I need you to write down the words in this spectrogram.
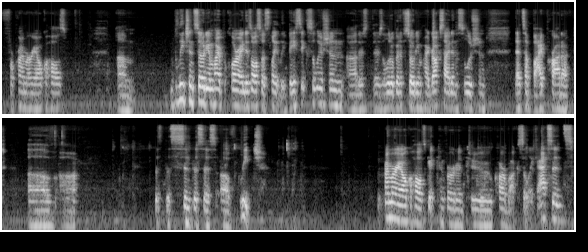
for primary alcohols. Um, bleach and sodium hypochlorite is also a slightly basic solution. Uh, there's, there's a little bit of sodium hydroxide in the solution that's a byproduct of uh, the, the, synthesis of bleach. The primary alcohols get converted to carboxylic acids,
